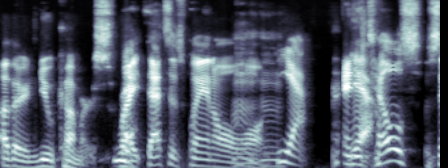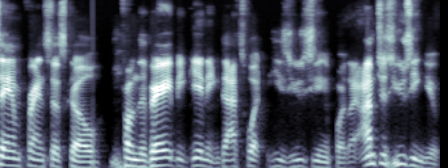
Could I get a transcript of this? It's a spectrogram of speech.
other newcomers. Right, that's his plan all along. Mhm. Yeah. And Yeah. he tells San Francisco from the very beginning that's what he's using it for. Like, I'm just using you.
